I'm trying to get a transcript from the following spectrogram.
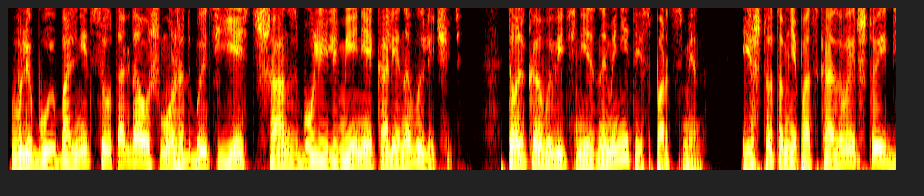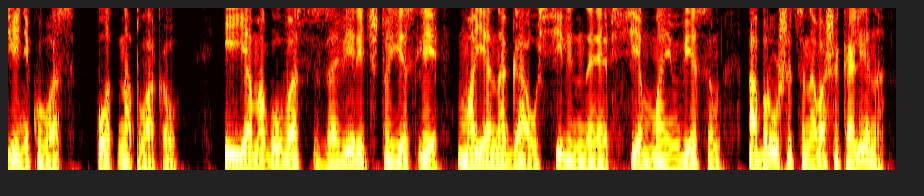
в любую больницу, тогда уж, может быть, есть шанс более или менее колено вылечить. Только вы ведь не знаменитый спортсмен. И что-то мне подсказывает, что и денег у вас кот наплакал. И я могу вас заверить, что если моя нога, усиленная всем моим весом, обрушится на ваше колено –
